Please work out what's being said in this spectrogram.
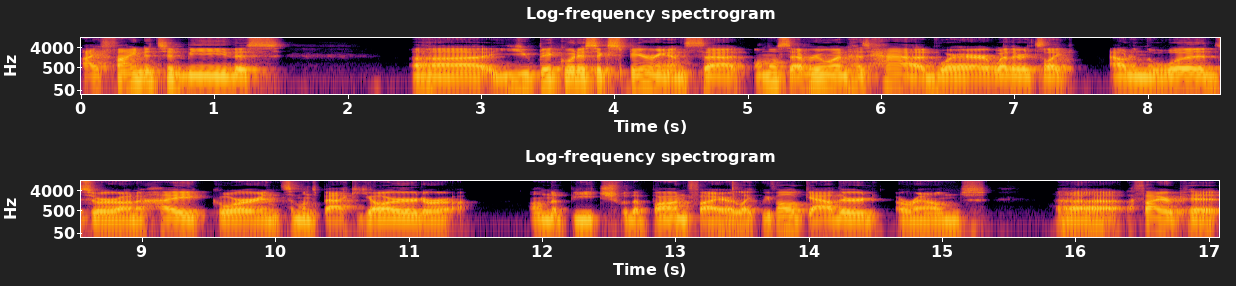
i find it to be this uh, ubiquitous experience that almost everyone has had, where whether it's like out in the woods or on a hike or in someone's backyard or on the beach with a bonfire, like we've all gathered around uh, a fire pit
